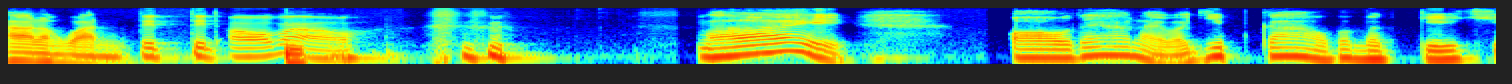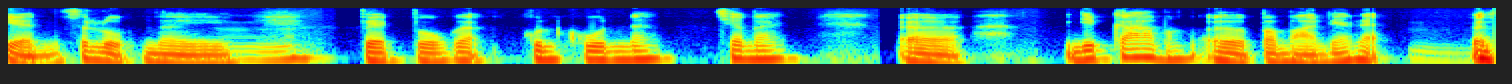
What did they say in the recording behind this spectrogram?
ห้ารางวัล ติดติดออเปล่า ไม่ออลได้เท่าไหร่วะยี่สิบเก้าป่ะเมื่อกี้เขียนสรุปในอืม Facebook อะคุ้นๆนะ ใช่ไหมเออยี่สิบเก้ามั้งเออ ประมาณเนี้ยแหละ อืม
